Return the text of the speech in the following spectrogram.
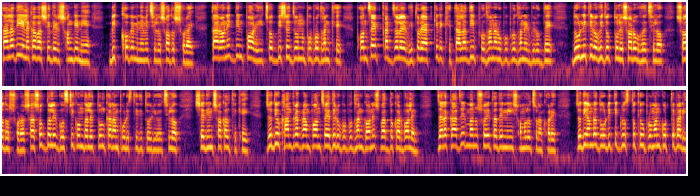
তালা দিয়ে এলাকাবাসীদের সঙ্গে নিয়ে বিক্ষোভে নেমেছিল সদস্যরাই। তার অনেক দিন পরেই চব্বিশের জন্য উপপ্রধানকে পঞ্চায়েত কার্যালয়ের ভিতরে আটকে রেখে তালা দিয়ে প্রধান আর উপপ্রধানের বিরুদ্ধে দুর্নীতির অভিযোগ তুলে সরব হয়েছিল সদস্যরা। শাসক দলের গোষ্ঠীকোণ দলের তুলকারাম পরিস্থিতি তৈরি হয়েছিল সেদিন সকাল থেকেই। যদিও খান্দ্রা গ্রাম পঞ্চায়েতের উপপ্রধান গণেশ বাদ্যকর বলেন, যারা কাজের মানুষ হয়ে তাদের নিয়ে সমালোচনা করে, যদি আমরা দুর্নীতিগ্রস্ত কেউ প্রমাণ করতে পারি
